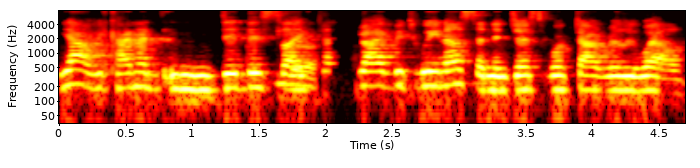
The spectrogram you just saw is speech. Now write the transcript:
yeah, we kind of did this like yeah. drive between us, and it just worked out really well.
